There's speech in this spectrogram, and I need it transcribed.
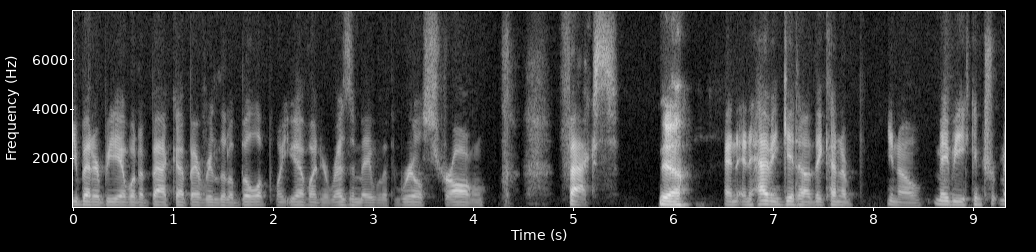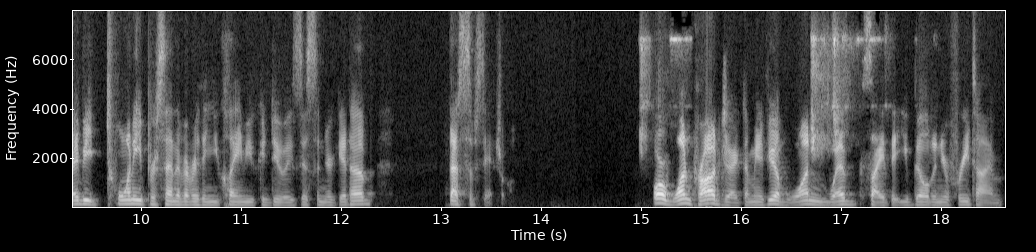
you better be able to back up every little bullet point you have on your resume with real strong facts. Yeah. And and having GitHub, they kind of you know maybe maybe twenty percent of everything you claim you can do exists in your GitHub. That's substantial. Or one project. I mean, if you have one website that you build in your free time,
